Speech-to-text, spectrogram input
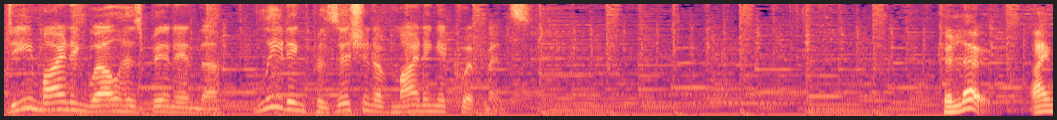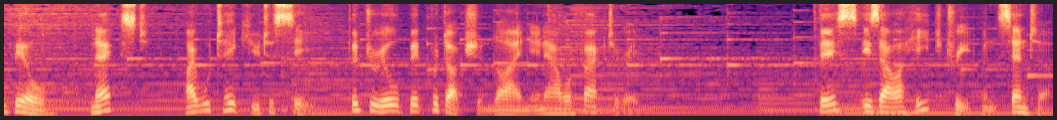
D Miningwell has been in the leading position of mining equipments. Hello, I'm Bill. Next, I will take you to see the drill bit production line in our factory. This is our heat treatment center.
